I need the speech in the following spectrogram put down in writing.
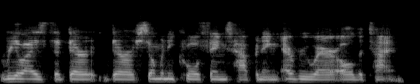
realize that there there are so many cool things happening everywhere all the time.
